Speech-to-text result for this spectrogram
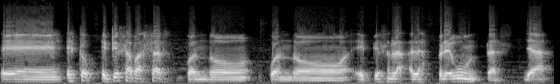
Eh, esto empieza a pasar cuando, cuando empiezan las preguntas. Ya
